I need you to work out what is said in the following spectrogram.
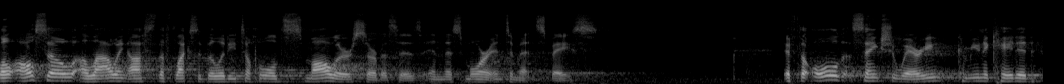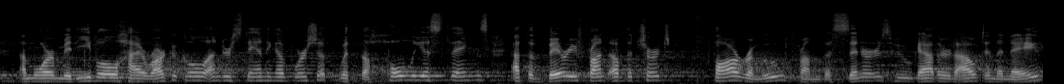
while also allowing us the flexibility to hold smaller services in this more intimate space. If the old sanctuary communicated a more medieval hierarchical understanding of worship with the holiest things at the very front of the church, far removed from the sinners who gathered out in the nave,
